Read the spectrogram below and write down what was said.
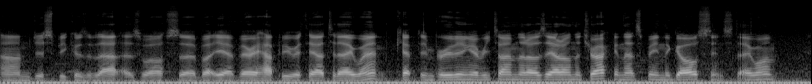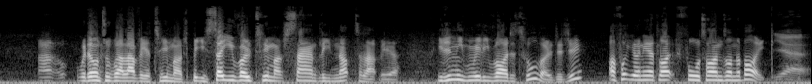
um, just because of that as well. So, but yeah, very happy with how today went. Kept improving every time that I was out on the track, and that's been the goal since day one. Uh, we don't talk about Latvia too much, but you say you rode too much sand leading up to Latvia. You didn't even really ride at all, though, did you? I thought you only had like four times on the bike. Yeah,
